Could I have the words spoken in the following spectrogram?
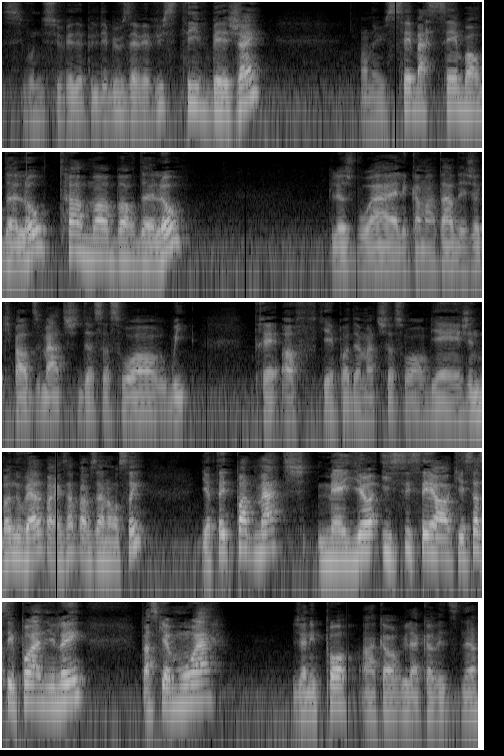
Si vous nous suivez depuis le début, vous avez vu Steve Bégin. On a eu Sébastien Bordelot, Thomas Bordelot. Là, je vois les commentaires déjà qui parlent du match de ce soir. Oui, très off qu'il n'y ait pas de match ce soir. Bien, j'ai une bonne nouvelle, par exemple, à vous annoncer. Il n'y a peut-être pas de match, mais il y a ici c'est hockey. Ça, c'est pas annulé. Parce que moi, je n'ai pas encore eu la COVID-19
